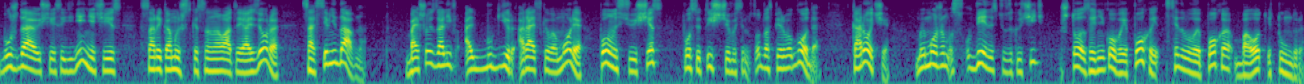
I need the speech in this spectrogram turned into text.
блуждающее соединение через Сары-Камышские солоноватые озера совсем недавно. Большой залив Альбугир Аральского моря полностью исчез после 1821 года. Короче, мы можем с уверенностью заключить, что за ледниковой эпохой следовала эпоха болот и тундры.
